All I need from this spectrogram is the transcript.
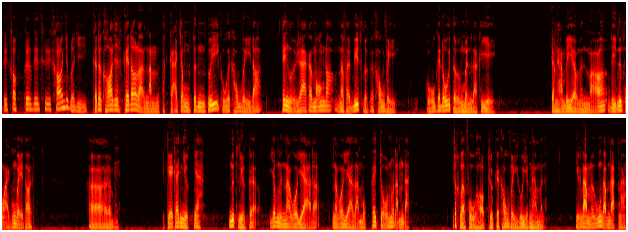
cái khó cái, cái, cái khó nhất là gì? Cái đó khó chứ. Cái đó là nằm tất cả trong tinh túy của cái khẩu vị đó. Cái người ra cái món đó nó phải biết được cái khẩu vị của cái đối tượng mình là cái gì. Chẳng hạn bây giờ mình mở đi nước ngoài cũng vậy thôi. À, kể cả Nhật nha. Nước Nhật á giống như Nagoya đó. Nagoya là một cái chỗ nó đậm đặc. Rất là phù hợp cho cái khẩu vị của Việt Nam mình. Việt Nam mình uống đậm đặc mà.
